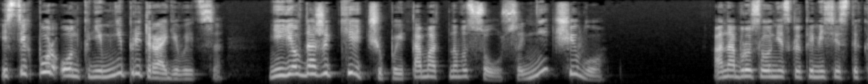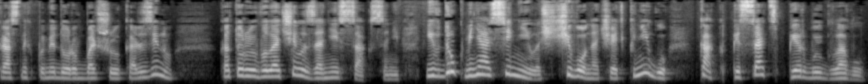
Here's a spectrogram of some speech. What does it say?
и с тех пор он к ним не притрагивается. Не ел даже кетчупа и томатного соуса. Ничего. Она бросила несколько мясистых красных помидоров в большую корзину — которую волочила за ней Саксони. И вдруг меня осенило, с чего начать книгу «Как писать первую главу».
